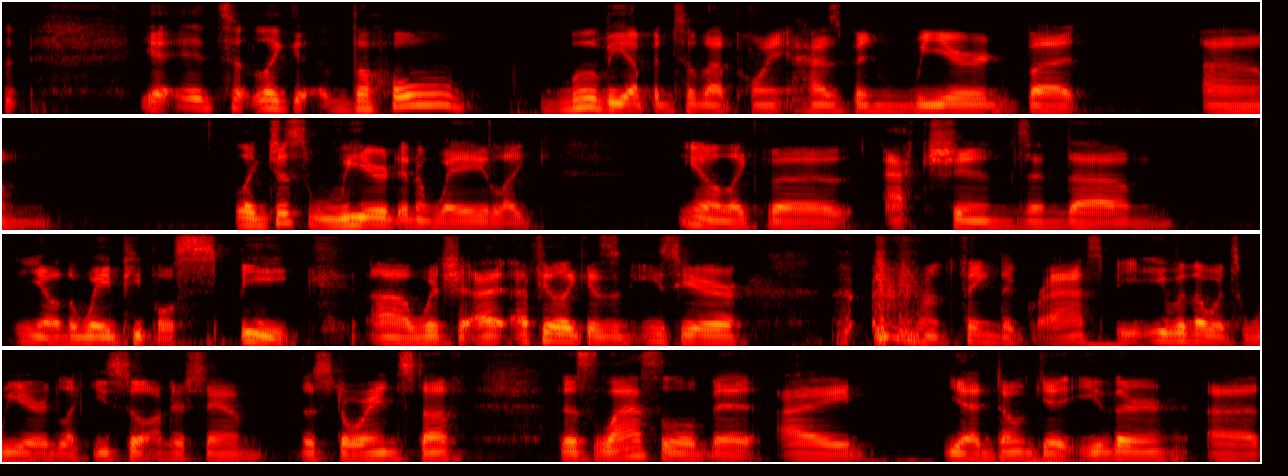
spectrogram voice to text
yeah, it's like the whole movie up until that point has been weird, but um, like just weird in a way, like you know, like the actions and um, you know the way people speak, uh, which I, I feel like is an easier thing to grasp, even though it's weird. Like you still understand the story and stuff. This last little bit, I yeah don't get either. Uh,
